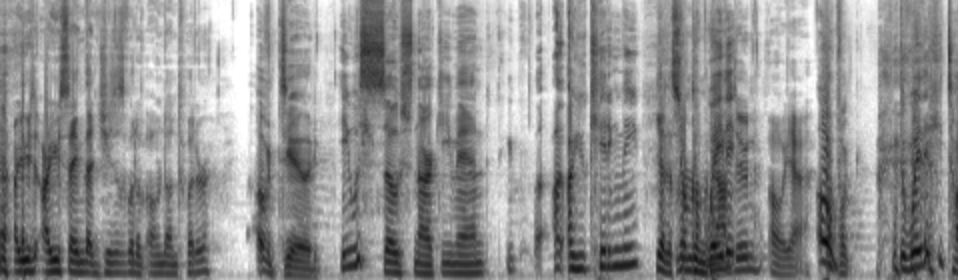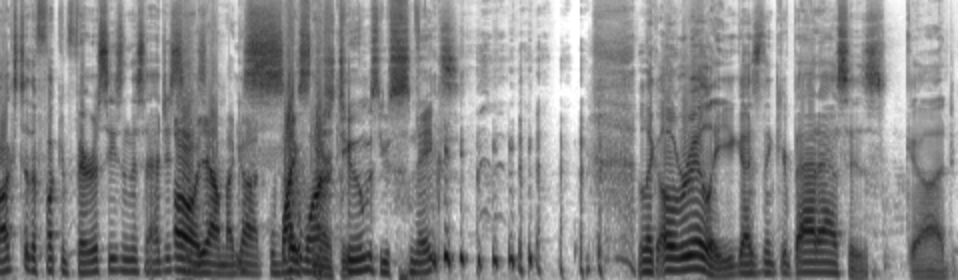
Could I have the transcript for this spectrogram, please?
Are you are you saying that Jesus would have owned on Twitter? oh, dude, he was so snarky, man. Are, are you kidding me? Yeah, the Like, Sermon on the way Mount, that, dude. Oh yeah. Oh, but the way that he talks to the fucking Pharisees in this Sadducees. Oh yeah, my God. so Whitewashed snarky. tombs, you snakes. like oh really you guys think you're badasses god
